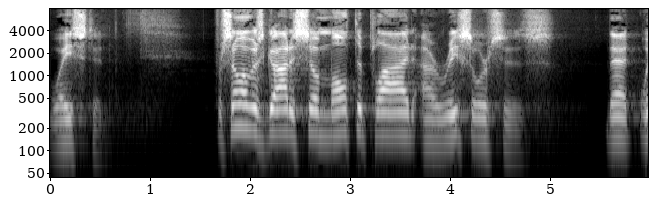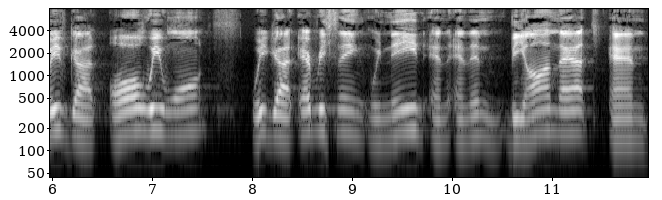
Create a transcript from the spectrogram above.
wasted. For some of us, God has so multiplied our resources that we've got all we want, we got everything we need, and, and then beyond that, and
